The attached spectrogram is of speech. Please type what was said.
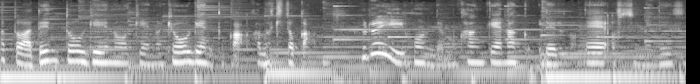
あとは伝統芸能系の狂言とか歌舞伎とか古い本でも関係なく売れるのでおすすめです。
